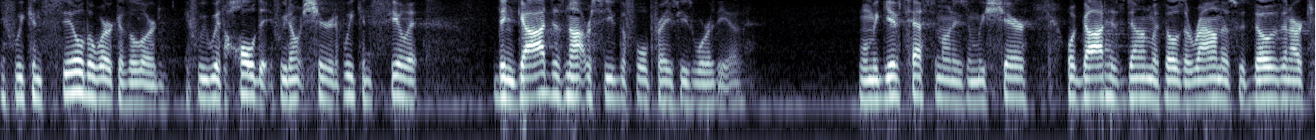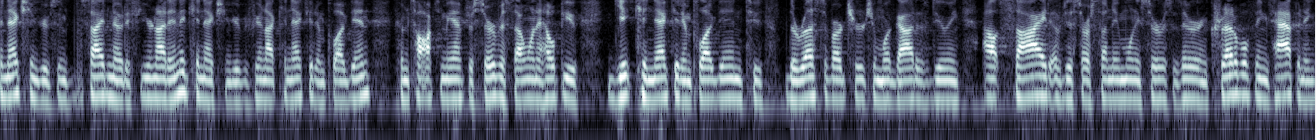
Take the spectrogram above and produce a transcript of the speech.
If we conceal the work of the Lord, if we withhold it, if we don't share it, if we conceal it, then God does not receive the full praise he's worthy of when we give testimonies and we share what God has done with those around us, with those in our connection groups. And side note, if you're not in a connection group, if you're not connected and plugged in, come talk to me after service. I want to help you get connected and plugged in to the rest of our church and what God is doing outside of just our Sunday morning services. There are incredible things happening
